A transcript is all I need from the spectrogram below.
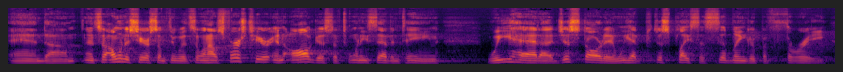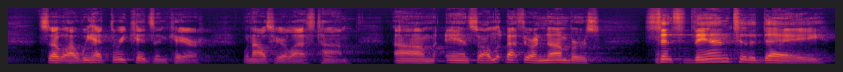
And, um, and so I want to share something with. So when I was first here in August of 2017, we had uh, just started and we had just placed a sibling group of three. So uh, we had three kids in care when I was here last time. Um, and so I look back through our numbers. Since then to the day,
